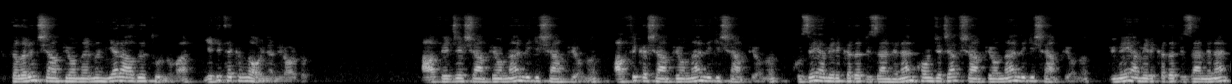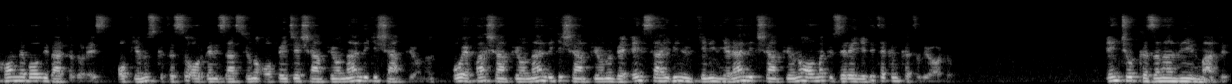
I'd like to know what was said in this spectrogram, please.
Kıtaların şampiyonlarının yer aldığı turnuva 7 takımla oynanıyordu. AFC Şampiyonlar Ligi şampiyonu, Afrika Şampiyonlar Ligi şampiyonu, Kuzey Amerika'da düzenlenen CONCACAF Şampiyonlar Ligi şampiyonu, Güney Amerika'da düzenlenen CONMEBOL Libertadores, Okyanus Kıtası Organizasyonu OFC Şampiyonlar Ligi şampiyonu, UEFA Şampiyonlar Ligi şampiyonu ve ev sahibin ülkenin yerel lig şampiyonu olmak üzere 7 takım katılıyordu. En çok kazanan Real Madrid.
